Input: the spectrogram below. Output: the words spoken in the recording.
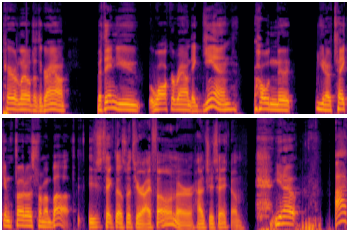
parallel to the ground, but then you walk around again holding the, you know, taking photos from above. You just take those with your iPhone or how did you take them? You know, I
